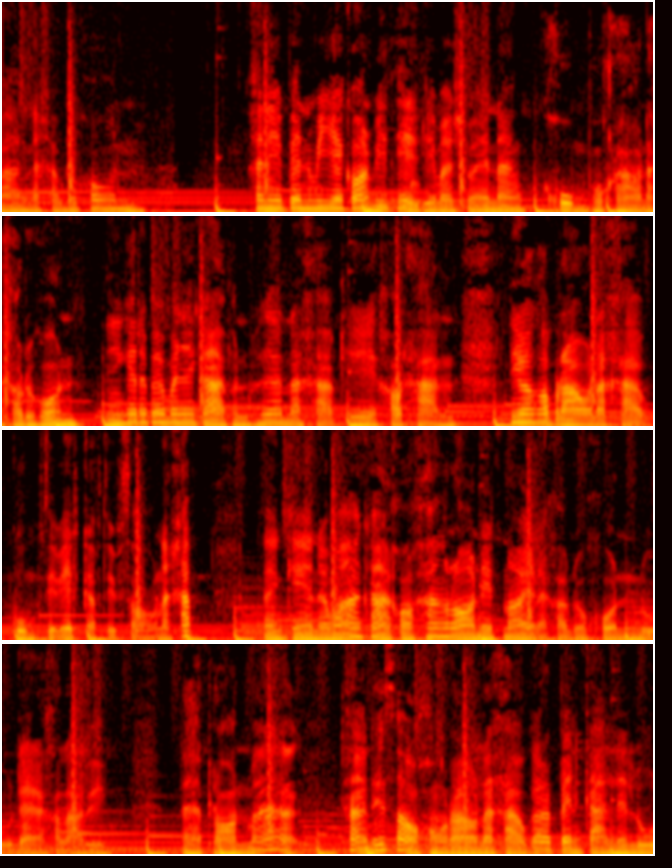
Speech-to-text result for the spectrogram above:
บ้างนะครับทุกคน อันนี้เป็นวิทยากรพิเศษที่มาช่วยนั่งคุมพวกเรานะครับทุกคน นี่ก็จะเป็นบรรยากาศเพื่อนๆนะครับที่เข้าฐานเดียวกับเรานะครับกลุ่ม 11 กับ 12 นะครับสังเกตนะว่าอากาศค่อนข้างร้อนนิดหน่อยนะครับทุกคนดูแดดขนาดนี้ แดดร้อนมาก ฐานที่ 2 ของเรานะครับก็เป็นการเรียนรู้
